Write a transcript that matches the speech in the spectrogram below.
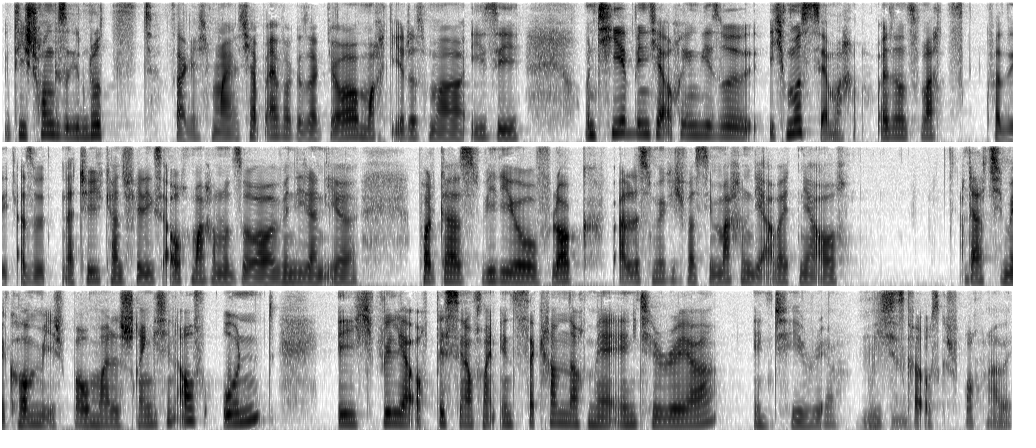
die Chance genutzt, sage ich mal. Ich habe einfach gesagt, ja, macht ihr das mal easy. Und hier bin ich ja auch irgendwie so, ich muss es ja machen, weil sonst macht es quasi, also natürlich kann Felix auch machen und so, aber wenn die dann ihr Podcast, Video, Vlog, alles mögliche, was sie machen, die arbeiten ja auch, dachte ich mir, komm, ich baue mal das Schränkchen auf und ich will ja auch ein bisschen auf mein Instagram noch mehr Interior Interior, wie ich es Mhm. gerade ausgesprochen habe,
